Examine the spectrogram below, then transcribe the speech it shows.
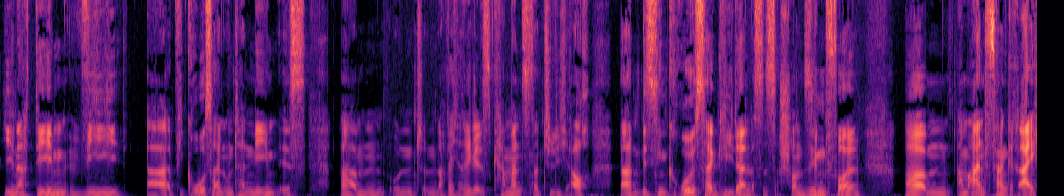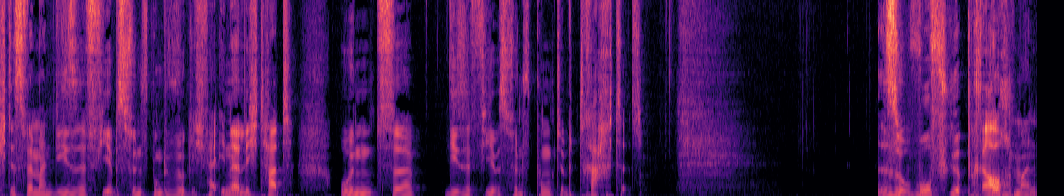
je nachdem, wie äh, wie groß ein Unternehmen ist ähm, und, und, nach welchen Regeln ist, kann man es natürlich auch äh, ein bisschen größer gliedern. Das ist schon sinnvoll. Ähm, am Anfang reicht es, wenn man diese vier bis fünf Punkte wirklich verinnerlicht hat und äh, diese vier bis fünf Punkte betrachtet. So, wofür braucht man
